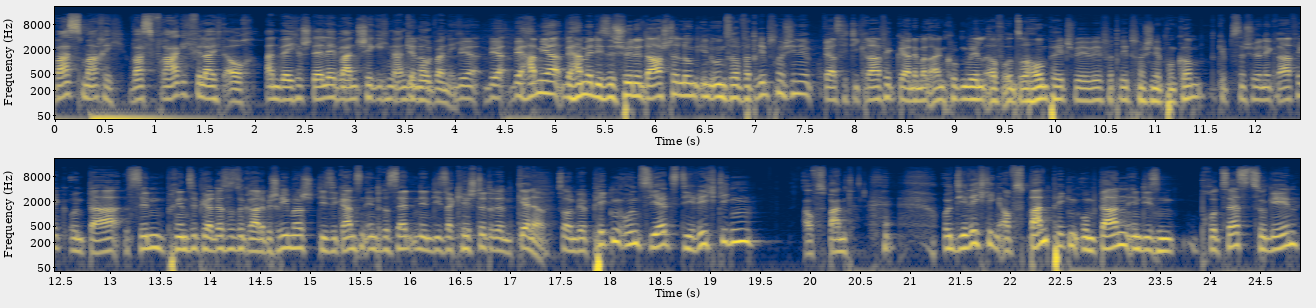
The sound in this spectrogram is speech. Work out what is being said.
Was mache ich? Was frage ich vielleicht auch? An welcher Stelle? Wann schicke ich ein Angebot? Genau. Wann nicht? Wir, wir, wir, haben ja, wir haben ja diese schöne Darstellung in unserer Vertriebsmaschine. Wer sich die Grafik gerne mal angucken will, auf unserer Homepage www.vertriebsmaschine.com gibt es eine schöne Grafik. Und da sind prinzipiell das, was du gerade beschrieben hast, diese ganzen Interessenten in dieser Kiste drin. Genau. So, und wir picken uns jetzt die richtigen aufs Band. Und die richtigen aufs Band picken, um dann in diesen Prozess zu gehen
